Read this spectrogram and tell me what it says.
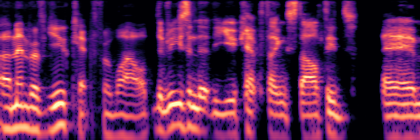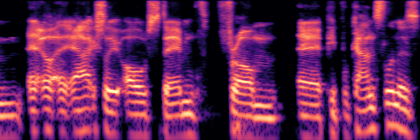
a member of UKIP for a while. The reason that the UKIP thing started, um, it, it actually all stemmed from uh, people cancelling us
